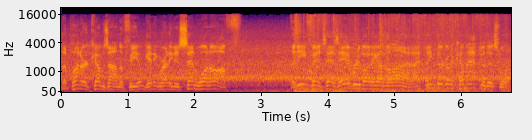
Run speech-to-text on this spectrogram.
The punter comes on the field, getting ready to send one off. The defense has everybody on the line. I think they're going to come after this one.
